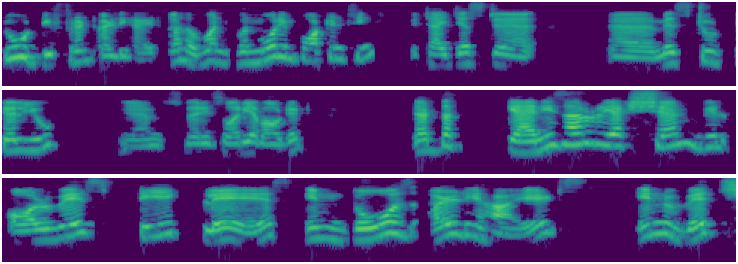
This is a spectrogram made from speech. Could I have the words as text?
two different aldehyde one one more important thing which I just miss to tell you I am very sorry about it that the Cannizzaro reaction will always take place in those aldehydes in which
